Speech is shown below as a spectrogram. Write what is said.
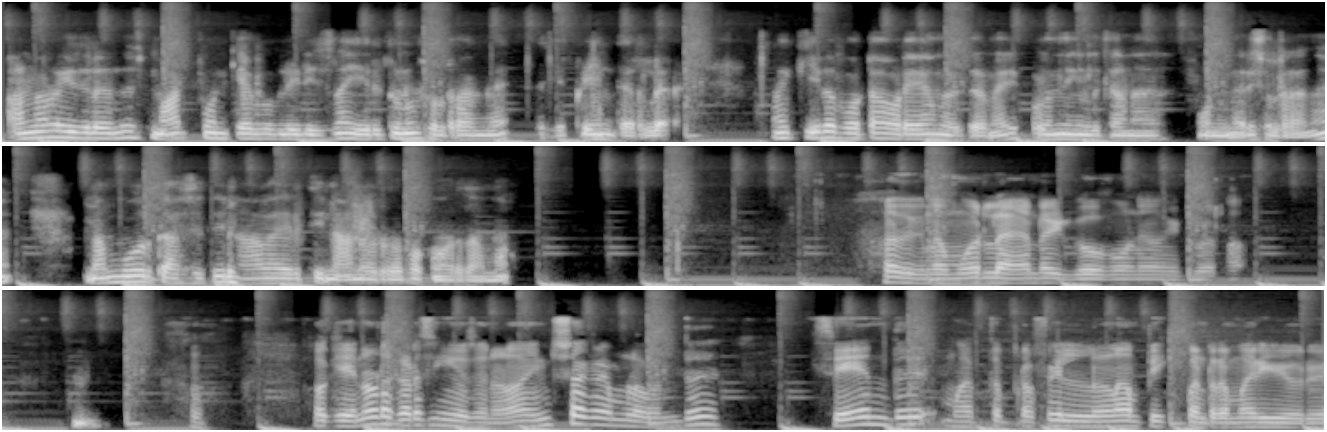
ஆனாலும் இதுல வந்து ஸ்மார்ட் போன் ஃபோன் கேப்பபிலிட்டிஸ்லாம் இருக்குன்னு சொல்றாங்க. அது எப்படின்னு தெரியல. ஆனா கீழே போட்டா உடையாம இருக்கிற மாதிரி குழந்தைங்களுக்கான ஃபோன் மாதிரி சொல்றாங்க. நம்ம ஊர் காசுக்கு நாலாயிரத்தி நானூறு ரூபாய் பக்கம் வருதாமா? அதுக்கு நம்ம ஊர்ல ஆண்ட்ராய்ட் கோ ஃபோனே வாங்கிட்டு வரலாம். ஓகே என்னோட கடைசி நியூஸ் என்னன்னா இன்ஸ்டாகிராம்ல வந்து சேர்ந்து மற்ற ப்ரொஃபைல்லாம் பிக் பண்ணுற மாதிரி ஒரு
